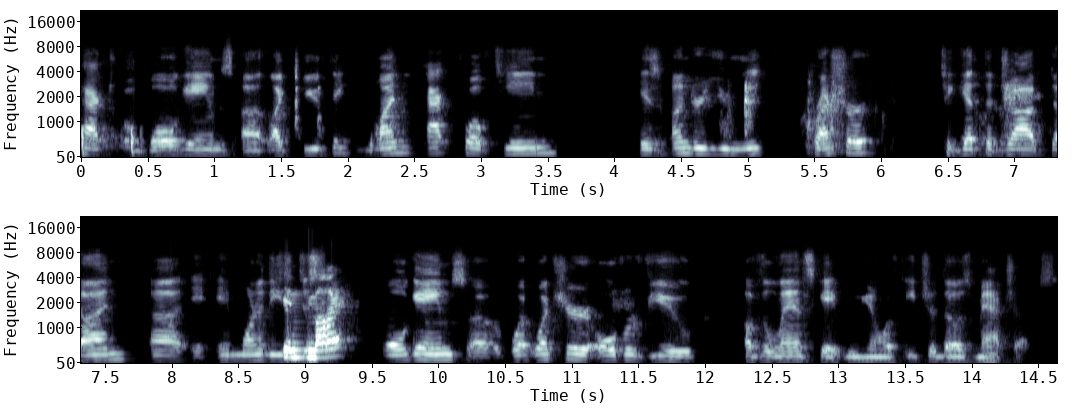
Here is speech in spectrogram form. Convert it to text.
Pac-12 bowl games? Uh, like, do you think one Pac-12 team is under unique pressure to get the job done uh, in one of these my- bowl games? Uh, what, what's your overview of the landscape, you know, with each of those matchups?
